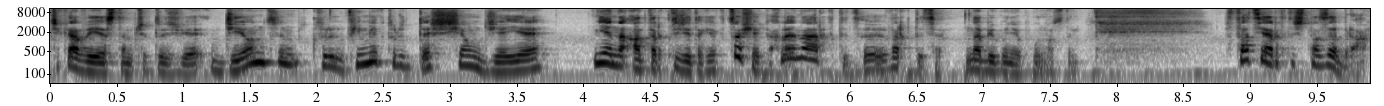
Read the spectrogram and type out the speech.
Ciekawy jestem, czy ktoś wie, dziejącym, który, filmie, który też się dzieje nie na Antarktydzie, tak jak Cosiek, ale na Arktyce, w Arktyce, na biegunie północnym. Stacja Arktyczna Zebra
